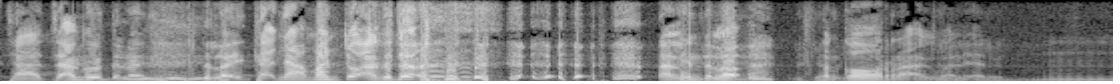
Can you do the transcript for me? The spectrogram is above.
Caca aku delok delok gak nyaman cuk aku cuk. Paling delok tengkorak aku balian. Hmm.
